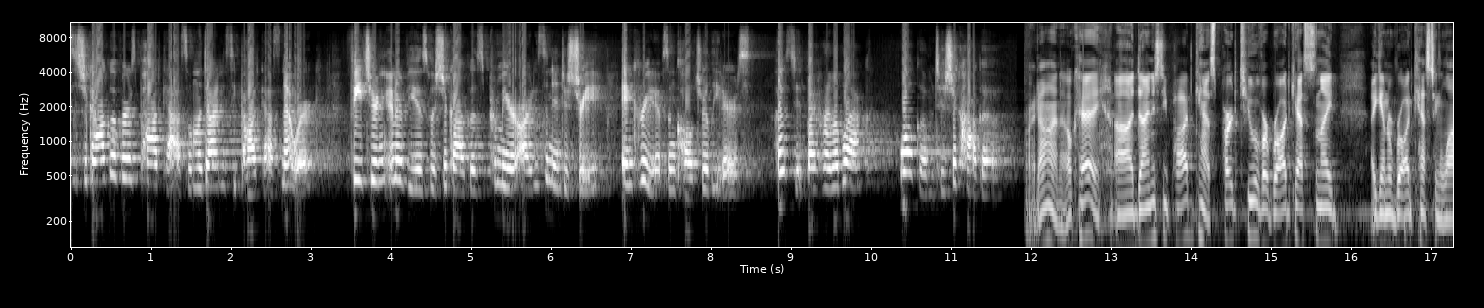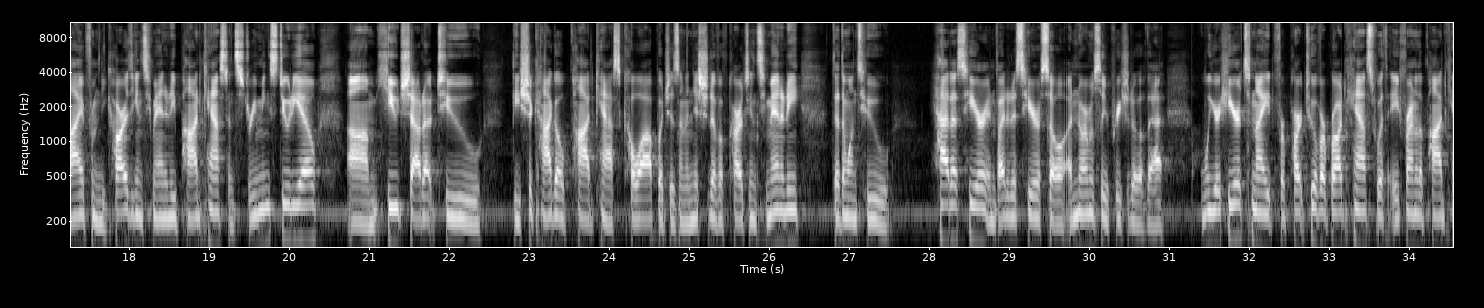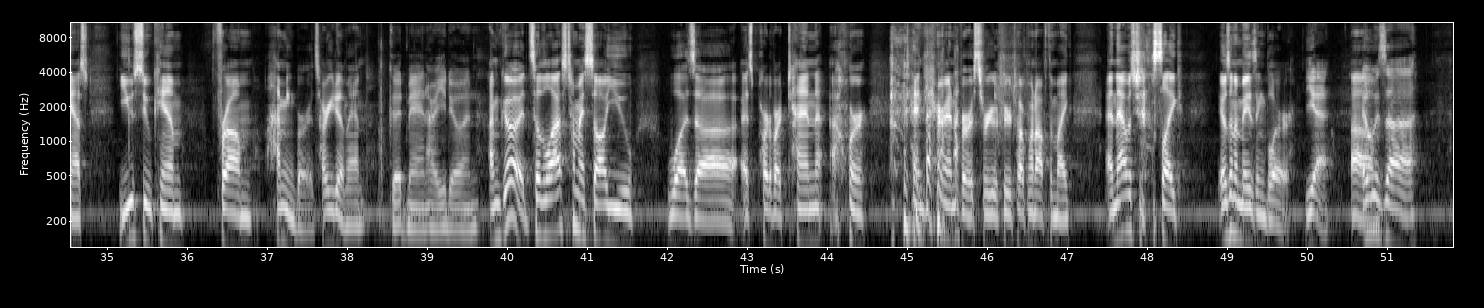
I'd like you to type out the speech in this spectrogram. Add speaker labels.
Speaker 1: the Chicagoverse podcast on the Dynasty Podcast Network, featuring interviews with Chicago's premier artists and industry and creatives and culture leaders. Hosted by Jaime Black. Welcome to Chicago.
Speaker 2: Right on. Okay. Uh, Dynasty Podcast, part two of our broadcast tonight. Again, we're broadcasting live from the Cards Against Humanity podcast and streaming studio. Um, huge shout out to the Chicago Podcast Co op, which is an initiative of Cards Against Humanity. They're the ones who had us here, invited us here, so enormously appreciative of that. We are here tonight for part two of our broadcast with a friend of the podcast, Yoo Soo Kim from Hemmingbirds. How are you doing, man?
Speaker 3: Good man. How are you doing?
Speaker 2: I'm good. So the last time I saw you was uh, as part of our 10 hour, 10 year anniversary, which we were talking about off the mic, and that was just like it was an amazing blur.
Speaker 3: Yeah, it
Speaker 2: Um,
Speaker 3: was. Uh,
